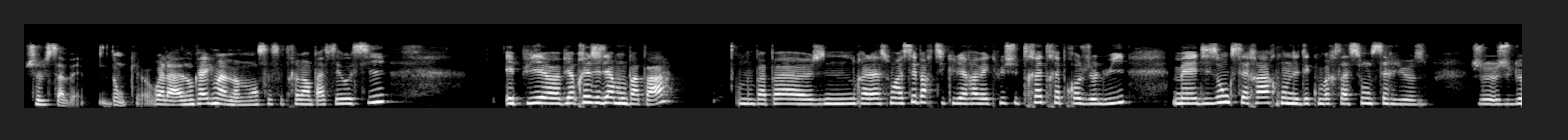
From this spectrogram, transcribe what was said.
Je le savais. Donc euh, voilà, donc avec ma maman, ça s'est très bien passé aussi. Et puis, puis après, j'ai dit à mon papa. Mon papa, j'ai une relation assez particulière avec lui. Je suis très très proche de lui, mais disons que c'est rare qu'on ait des conversations sérieuses. Je, je, lui,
